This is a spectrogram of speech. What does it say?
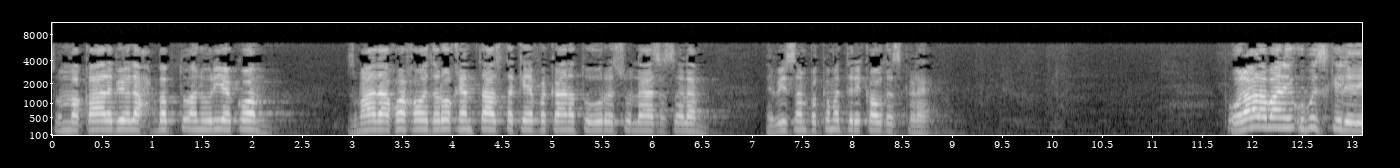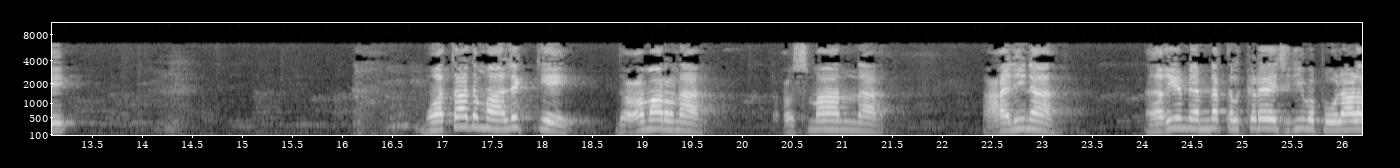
ثم قال بي احببت ان اريكم زما دا خو خو درو خم تاسو ته کیف کان تو رسول الله صلی الله علیه وسلم نبی سم په کومه طریقه او دس کړه پولاړه باندې وبس کې لري معتاد مالک کې د عمر نه عثمان نه علینا هغه مې هم نقل کړی چې دی په پولاړه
